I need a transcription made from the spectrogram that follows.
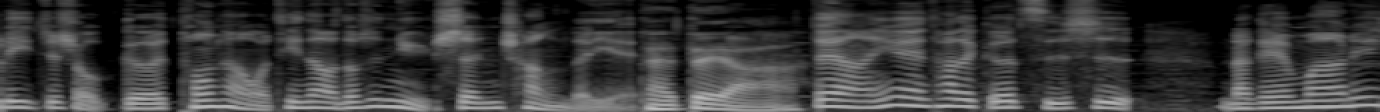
莉这首歌，通常我听到的都是女生唱的耶。哎，对啊，对啊，因为它的歌词是“那个玛丽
